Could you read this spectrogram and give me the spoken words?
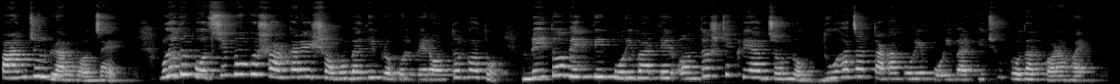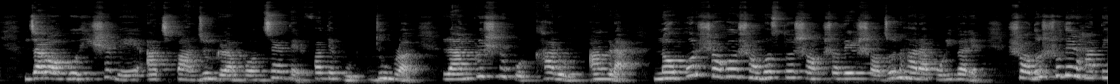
পাঞ্জুল গ্রাম পঞ্চায়েত। মূলত পশ্চিমবঙ্গ সরকারের সমব্যাধি প্রকল্পের অন্তর্গত মৃত ব্যক্তির পরিবারদের অন্ত্যেষ্টিক্রিয়ার জন্য দু হাজার টাকা করে পরিবার পিছু প্রদান করা হয়। যার অঙ্গ হিসেবে আজ পাঞ্জুল গ্রাম পঞ্চায়েতের ফতেপুর ডুমরন রামকৃষ্ণপুর খারুন আংড়া নগর সহ সমস্ত সংসদের স্বজনহারা পরিবারের সদস্যদের হাতে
